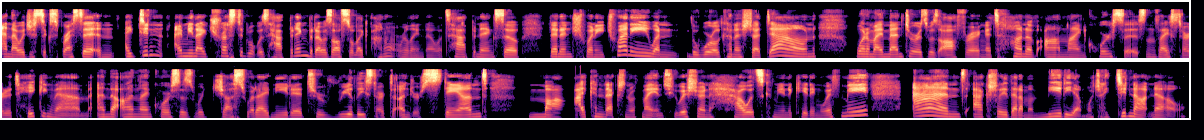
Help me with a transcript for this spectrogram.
and I would just express it. And I didn't, I mean, I trusted what was happening, but I was also like, I don't really know what's happening. So then in 2020, when the world kind of shut down, one of my mentors was offering a ton of online courses. And I started taking them, and the online courses were just what I needed to really start to understand my connection with my intuition, how it's communicating with me, and actually that I'm a medium, which I did not know.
